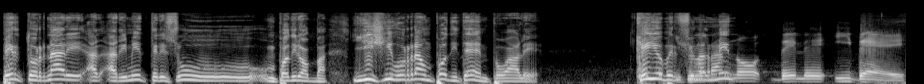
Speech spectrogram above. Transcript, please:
per tornare a, a rimettere su un po' di roba gli ci vorrà un po' di tempo Ale, che io Gli ci personalmente... vorranno delle idee.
